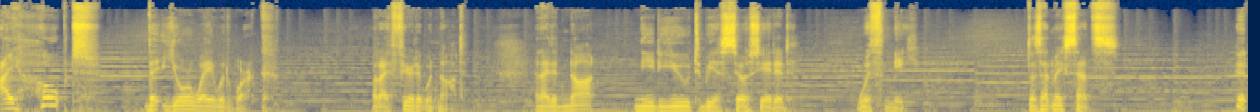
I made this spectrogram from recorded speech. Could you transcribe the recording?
I hoped that your way would work, but I feared it would not. And I did not need you to be associated with me. Does that make sense? It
